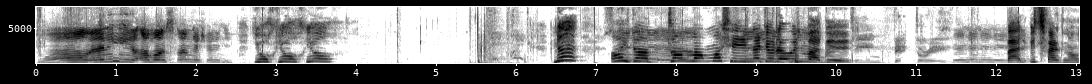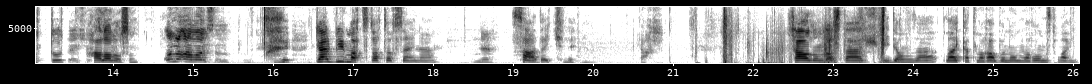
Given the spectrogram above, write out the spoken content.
Wow en iyi avanstan geçerdi. Yox, yox, yox. Nə? Ayda canlanma şeyinə görə ölmədi. Team victory. Ne ne ne ne. Bəli, 3 fərqlə utdu. Halal olsun. Onu avans. Gəl bir maç da ataq sənə. Ne? Sadə ikili. Yaxşı. Sağ olun dostlar. Videomuza like atmağı, abunə olmağı unutmayın.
